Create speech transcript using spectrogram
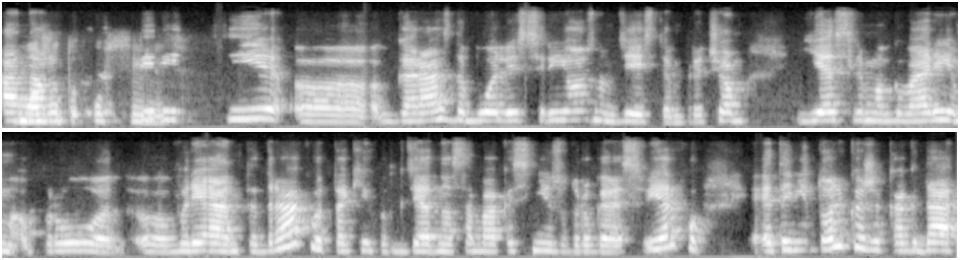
она может, может перейти э, гораздо более серьезным действием. Причем, если мы говорим про э, варианты драк, вот таких вот, где одна собака снизу, другая сверху, это не только же, когда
